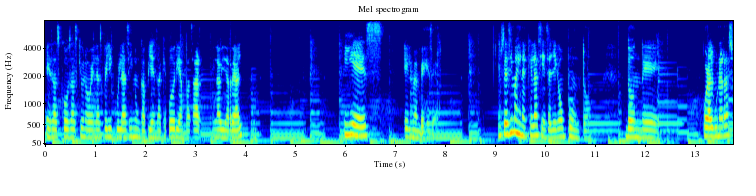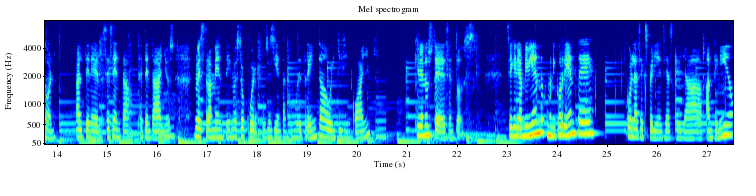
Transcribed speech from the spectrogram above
esas cosas que uno ve en las películas y nunca piensa que podrían pasar en la vida real. Y es el no envejecer. Ustedes imaginan que la ciencia llega a un punto donde, por alguna razón, al tener 60, 70 años, nuestra mente y nuestro cuerpo se sientan como de 30 o 25 años? ¿Qué harían ustedes entonces? ¿Seguirían viviendo común y corriente con las experiencias que ya han tenido?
